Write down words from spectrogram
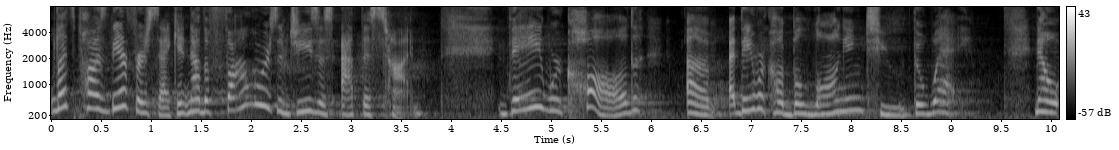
let's pause there for a second. Now, the followers of Jesus at this time, they were called, um, they were called belonging to the way. Now,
